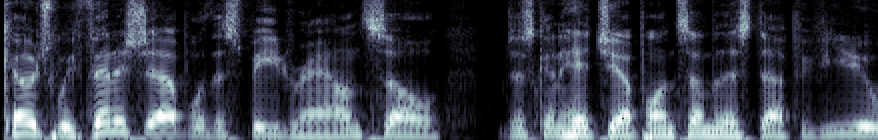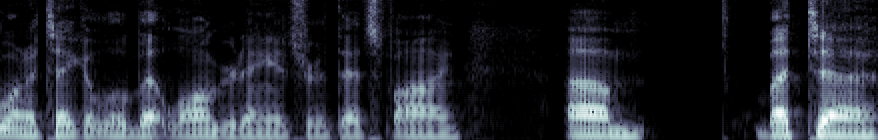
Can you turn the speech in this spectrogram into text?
Coach, we finish up with a speed round, so I'm just going to hit you up on some of this stuff. If you do want to take a little bit longer to answer it, that's fine. Um, but uh,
